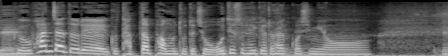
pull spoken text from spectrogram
네. 그 환자들의 그 답답함은 도대체 어디서 해결을 할 것이며. 네.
